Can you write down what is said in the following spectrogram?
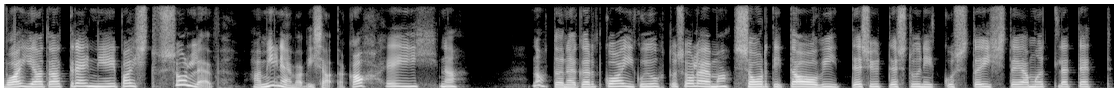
vaiada trenni ei paistus olev, a minema visada kah ei ihna. noh, tõnekord, kui haigu juhtus olema, sordid tao viites ütes tunnikus tõiste ja mõtlet, et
